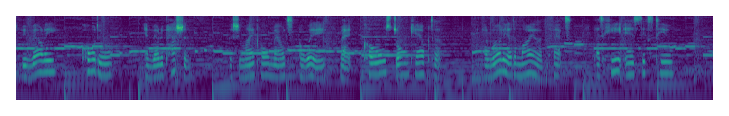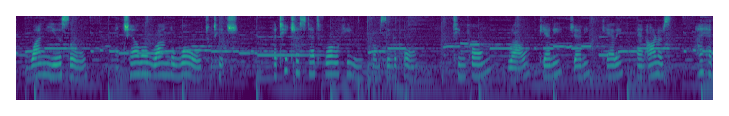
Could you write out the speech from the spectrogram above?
to be very cordial and very passionate. Geshe-Michael melts away my cold, strong character. I really admire the fact that he is 61 years old and travel around the world to teach. The teachers that follow him from Singapore, Tim Pong, Rao, Kenny, Jenny, Kelly, and others, I had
